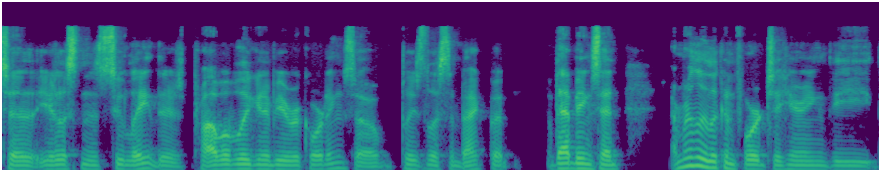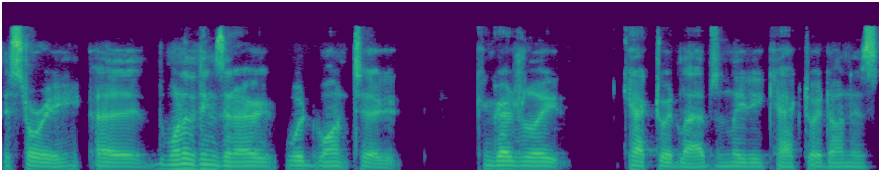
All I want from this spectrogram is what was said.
to you're listening it's too late, there's probably going to be a recording. So please listen back. But that being said, I'm really looking forward to hearing the the story. Uh, one of the things that I would want to congratulate Cactoid Labs and Lady Cactoid on is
